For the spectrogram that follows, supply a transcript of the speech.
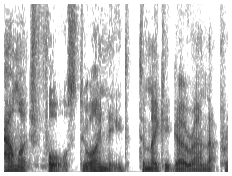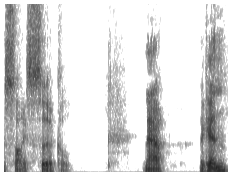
how much force do I need to make it go around that precise circle? Now, again,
